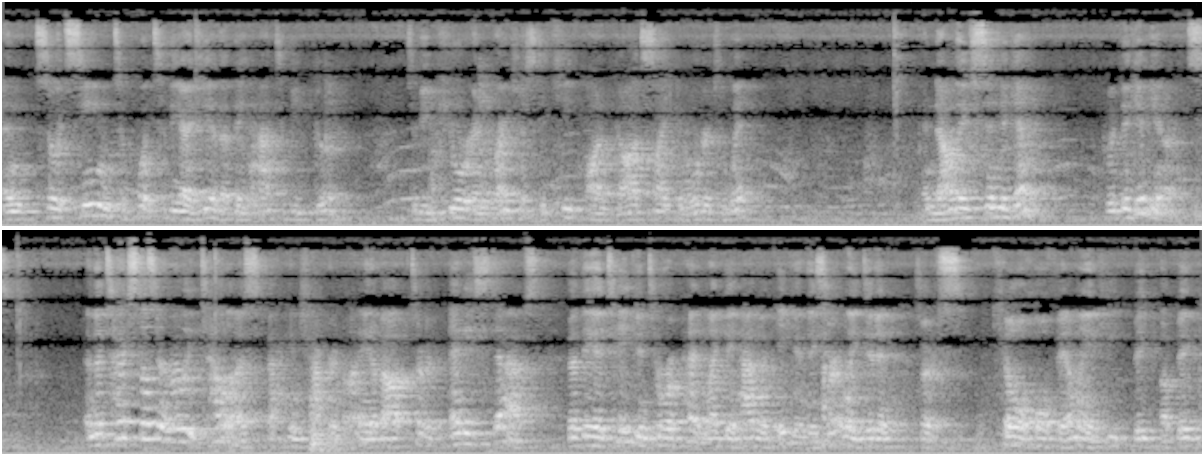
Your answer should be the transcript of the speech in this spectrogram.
And so it seemed to point to the idea that they had to be good, to be pure and righteous, to keep on God's side in order to win. And now they've sinned again with the Gibeonites. And the text doesn't really tell us back in chapter 9 about sort of any steps that they had taken to repent like they had with Achan. They certainly didn't sort of kill a whole family and heap big, a big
